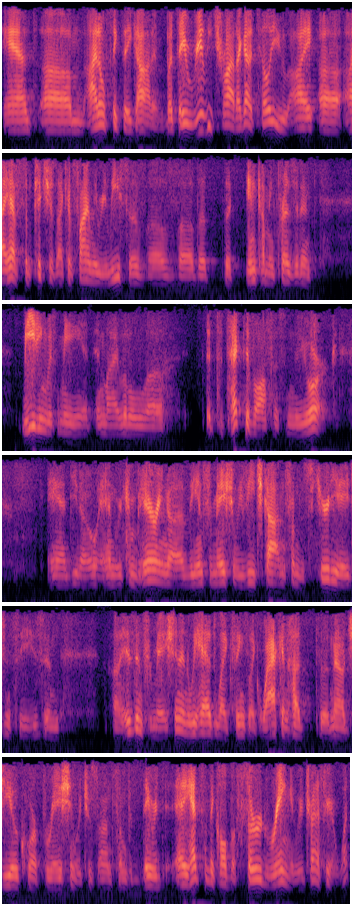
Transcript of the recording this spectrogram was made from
and um, I don't think they got him. But they really tried. I got to tell you, I uh, I have some pictures I can finally release of of uh, the the incoming president meeting with me in my little uh, detective office in New York and you know, and we're comparing uh, the information we've each gotten from the security agencies and uh, his information, and we had like things like Wackenhut, uh, now Geo Corporation, which was on some. They were they had something called the third ring, and we were trying to figure out what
